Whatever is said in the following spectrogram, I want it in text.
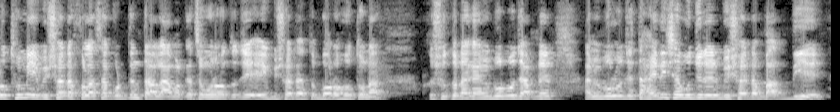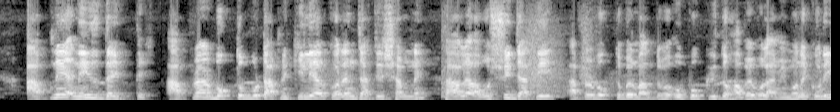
প্রথমে এই বিষয়টা খোলাসা করতেন, তাহলে আমার কাছে মনে হতো যে এই বিষয়টা এত বড় হতো না। তো সুতরাং আমি বলব যে আপনার, আমি বলব যে তাহিরি সাহুজুরের হুজুরের বিষয়টা বাদ দিয়ে আপনি নিজ দায়িত্বে আপনার বক্তব্যটা আপনি ক্লিয়ার করেন জাতির সামনে, তাহলে অবশ্যই জাতি আপনার বক্তব্যের মাধ্যমে উপকৃত হবে বলে আমি মনে করি।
